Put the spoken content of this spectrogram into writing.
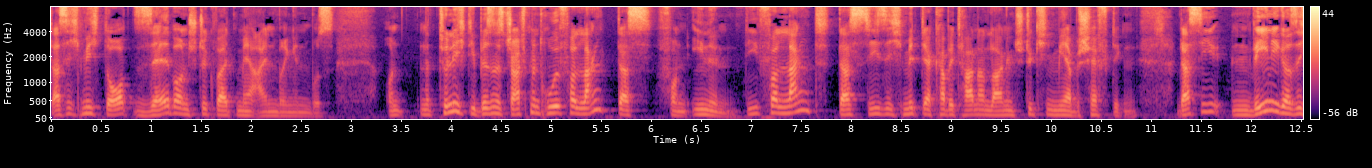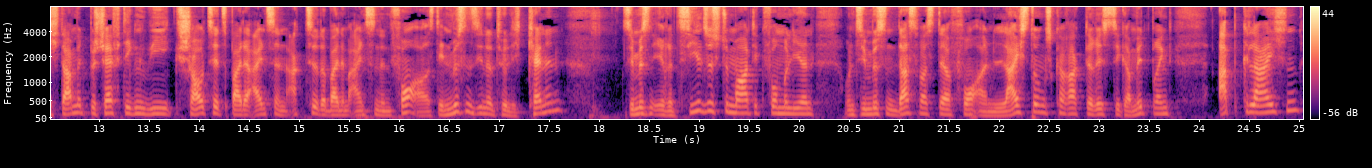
dass ich mich dort selber ein Stück weit mehr einbringen muss. Und natürlich, die Business Judgment Rule verlangt das von Ihnen. Die verlangt, dass Sie sich mit der Kapitalanlage ein Stückchen mehr beschäftigen. Dass Sie weniger sich damit beschäftigen, wie schaut es jetzt bei der einzelnen Aktie oder bei dem einzelnen Fonds aus. Den müssen Sie natürlich kennen. Sie müssen Ihre Zielsystematik formulieren und Sie müssen das, was der Fonds an Leistungscharakteristika mitbringt, abgleichen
